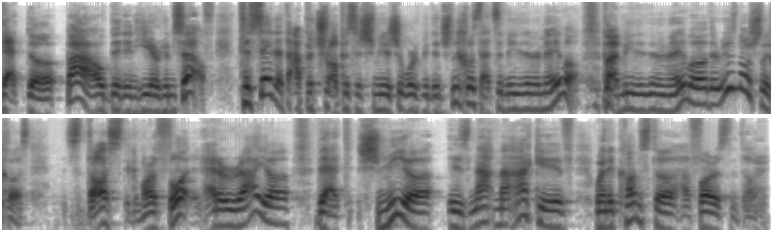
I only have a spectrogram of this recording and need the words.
that the Baal didn't hear himself. To say that the Apotropos of Shmiyah should work the Shlichus, that's immediate Memela. But well, there is no shlichos. Thus, the Gemara thought it had a raya that shmiya is not ma'akiv when it comes to hafaras nadarim.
